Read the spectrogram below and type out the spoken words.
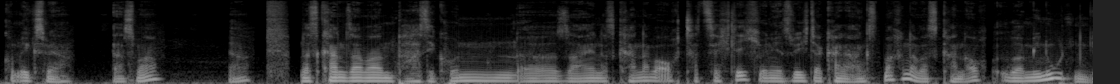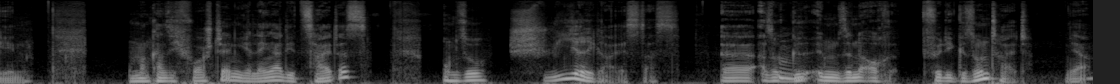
kommt nichts mehr. Erstmal. Ja. Und das kann, sagen wir, ein paar Sekunden äh, sein. Das kann aber auch tatsächlich, und jetzt will ich da keine Angst machen, aber es kann auch über Minuten gehen. Und man kann sich vorstellen, je länger die Zeit ist, umso schwieriger ist das. Äh, also hm. im Sinne auch für die Gesundheit. Ja.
